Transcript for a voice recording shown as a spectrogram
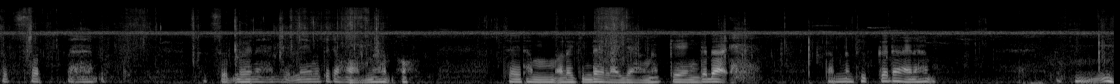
สดสดๆ นะครับสดเลยนะครับเห็ดนี้มันก็จะหอมนะครับเอาใช้ทำอะไรกินได้หลายอย่างนะครับ แกงก็ได้ทำน้ำพริกก็ได้นะครับอื้อหือ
